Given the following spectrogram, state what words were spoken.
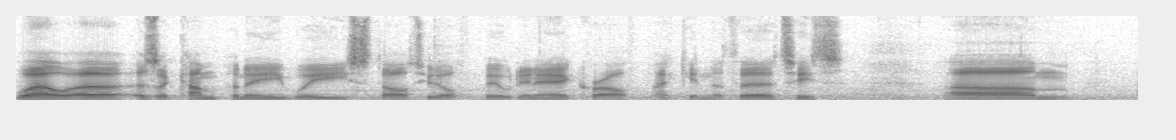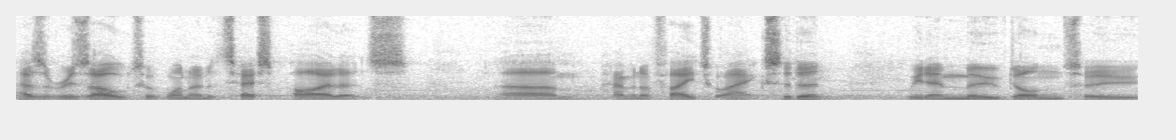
Well, uh, as a company, we started off building aircraft back in the 30s. Um, as a result of one of the test pilots um, having a fatal accident, we then moved on to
